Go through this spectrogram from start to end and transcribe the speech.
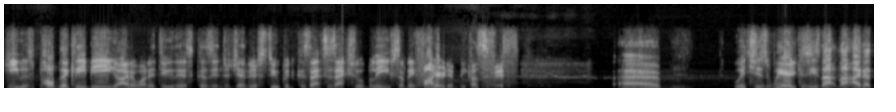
he was publicly being, "I don't want to do this because intergender is stupid," because that's his actual belief. So they fired him because of it. Um, which is weird because he's not, not. I don't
